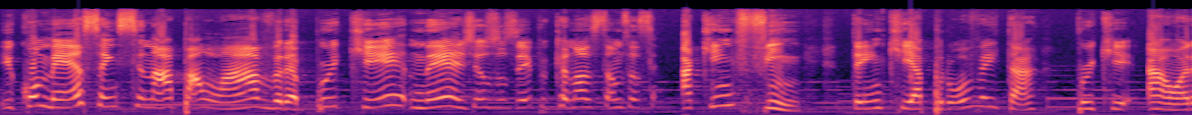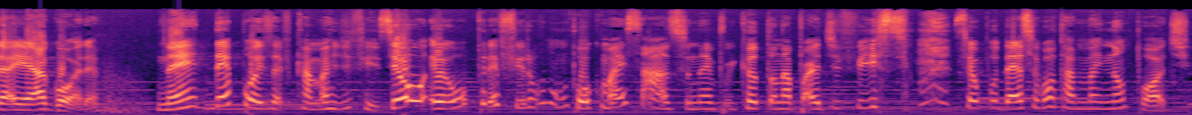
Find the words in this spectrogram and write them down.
E começa a ensinar a palavra, porque, né, Jesus veio, porque nós estamos assim, aqui, enfim, tem que aproveitar, porque a hora é agora né? Depois vai ficar mais difícil. Eu, eu prefiro um pouco mais fácil, né? Porque eu estou na parte difícil. Se eu pudesse, eu voltava, mas não pode,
